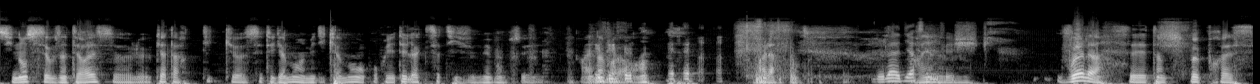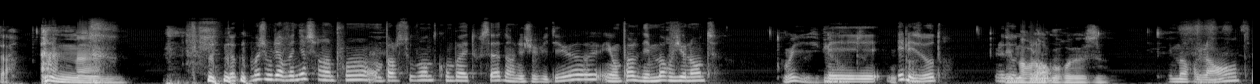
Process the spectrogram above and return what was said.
Sinon, si ça vous intéresse, euh, le cathartique, euh, c'est également un médicament aux propriétés laxatives. Mais bon, c'est rien à voir. Hein. voilà. De là à dire, c'est fait Voilà, c'est à peu près ça. Donc, moi, je voulais revenir sur un point. On parle souvent de combat et tout ça dans les jeux vidéo, et on parle des morts violentes. Oui, Mais... Et les autres? Les, morts langoureuses. Les morts lentes.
